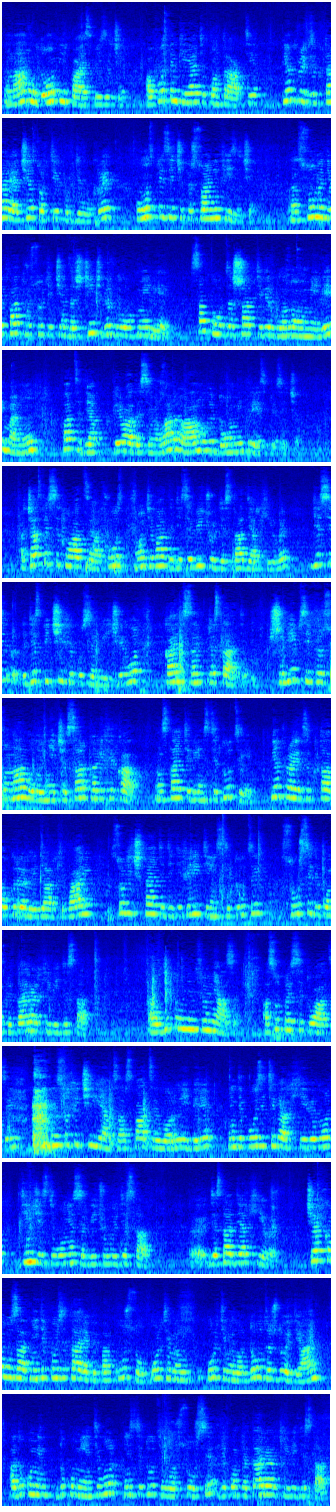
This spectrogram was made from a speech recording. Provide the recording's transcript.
în anul 2014 au fost încheiate contracte pentru executarea acestor tipuri de lucrări cu 11 persoane fizice, în sumă de 455,8 mii lei sau cu 87,9 mii lei mai mult față de perioada similară a anului 2013. Această situație a fost motivată de Serviciul de Stat de Arhive, de, se- de specificul serviciilor care sunt prestate și lipsii personalului necesar calificat în statele instituției pentru a executa lucrările de arhivare solicitate de diferite instituții, surse de completare a arhivei de stat. Auditul menționează asupra situației insuficiența spațiilor libere în depozitele arhivelor din gestiunea Serviciului de Stat, de stat de arhive, ce a cauzat nedepozitarea pe parcursul ultimilor, ultimilor 22 de ani a document, documentelor instituțiilor surse de completare a arhivei de stat.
